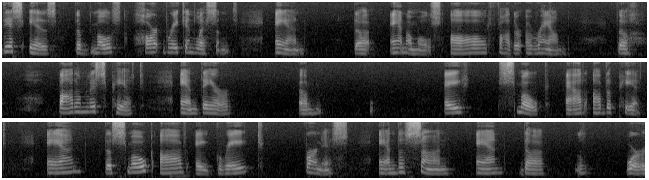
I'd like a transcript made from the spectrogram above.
This is the most heartbreaking lessons, and the animals all father around. the bottomless pit, and there um, a smoke out of the pit, and the smoke of a great furnace, and the sun and the were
